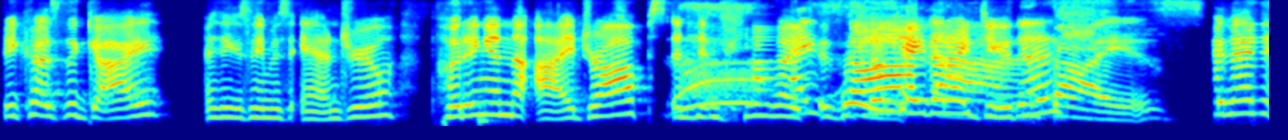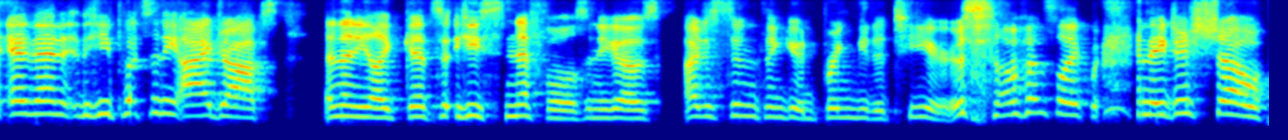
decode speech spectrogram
because the guy, I think his name is Andrew, putting in the eye drops and him being like, "Is it okay that I do this?" And then and then he puts in the eye drops and then he like gets he sniffles and he goes, I just didn't think it would bring me to tears. I was like, and they just show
